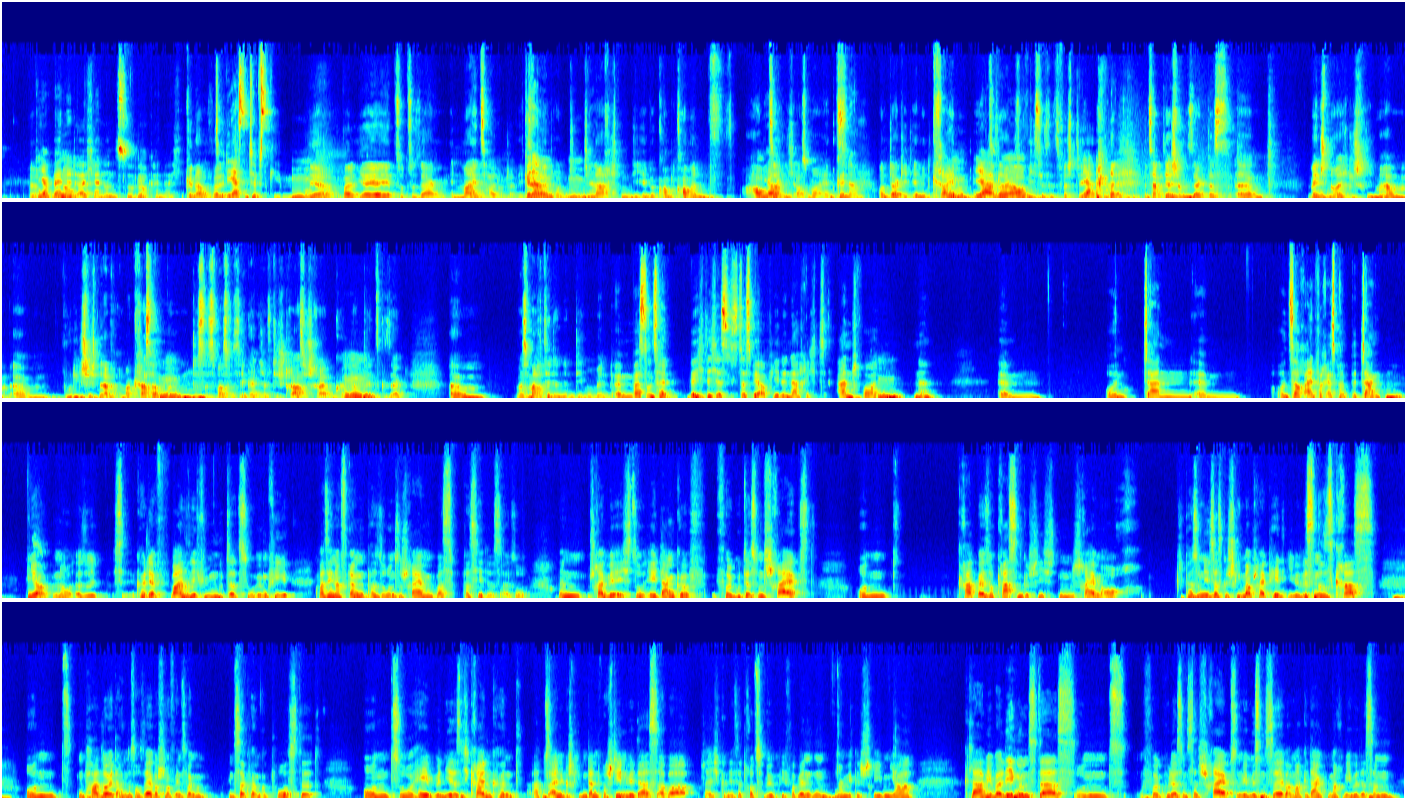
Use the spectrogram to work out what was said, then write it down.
Ja, wendet genau. euch an uns, so wir Ja. können euch Genau, so weil- die ersten Tipps geben. Ja, weil ihr ja jetzt sozusagen in Mainz halt unterwegs Genau. seid und Mhm. die Ja. Nachrichten, die ihr bekommt, kommen hauptsächlich aus Mainz. Genau. Und da geht ihr mit Kreiden, Mhm. Ja, sozusagen, genau. so wie ich das jetzt verstehe. Ja. Jetzt habt ihr ja schon gesagt, dass ähm, Menschen euch geschrieben haben, ähm, wo die Geschichten einfach immer krasser wurden. Das ist was, was ihr gar nicht auf die Straße schreiben könnt, Mhm. habt ihr jetzt gesagt. Ähm, was macht ihr denn in dem Moment? Ähm, was uns halt wichtig ist, ist, dass wir auf jede Nachricht antworten. Ne? Ähm, und dann ähm, uns auch einfach erstmal bedanken. Ja, genau. Also es gehört ja wahnsinnig viel Mut dazu, irgendwie quasi einer fremden Person zu schreiben, was passiert ist. Also dann schreiben wir echt so, ey, danke, voll gut, dass du uns schreibst. Und gerade bei so krassen Geschichten schreiben auch die Person, die uns das geschrieben hat, schreibt, hey, wir wissen, das ist krass. Und ein paar Leute haben das auch selber schon auf Instagram, Instagram gepostet. Und so, hey, wenn ihr das nicht kreiden könnt, hat uns eine geschrieben, dann verstehen wir das, aber vielleicht könnt ihr es ja trotzdem irgendwie verwenden. Dann haben wir geschrieben, ja, klar, wir überlegen uns das und voll cool, dass du uns das schreibst und wir müssen uns selber mal Gedanken machen, wie wir das dann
